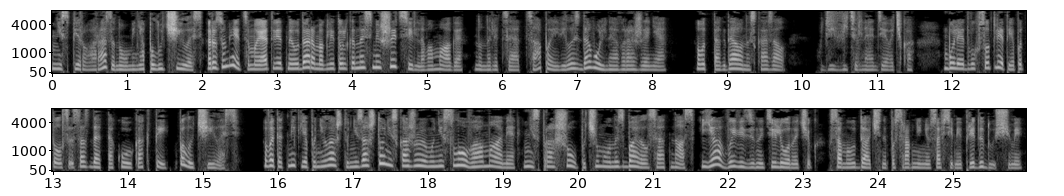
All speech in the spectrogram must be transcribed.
Не с первого раза, но у меня получилось. Разумеется, мои ответные удары могли только насмешить сильного мага, но на лице отца появилось довольное выражение. Вот тогда он и сказал, «Удивительная девочка. Более двухсот лет я пытался создать такую, как ты. Получилось. В этот миг я поняла, что ни за что не скажу ему ни слова о маме, не спрошу, почему он избавился от нас. Я выведенный теленочек, самый удачный по сравнению со всеми предыдущими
